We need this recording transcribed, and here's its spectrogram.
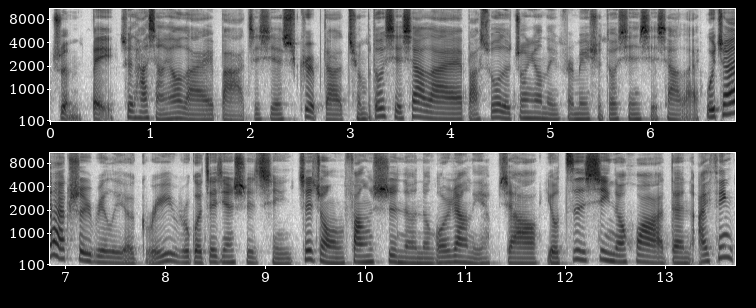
准备，所以他想要来把这些 script 啊全部都写下来，把所有的重要的 information 都先写下来。Which I actually really agree。如果这件事情这种方式呢，能够让你比较有自信的话，then I think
